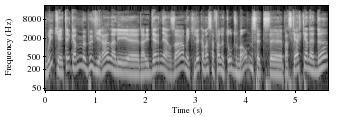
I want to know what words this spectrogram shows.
Oui, qui a été quand même un peu viral dans les euh, dans les dernières heures, mais qui là commence à faire le tour du monde. Cette, euh, parce qu'Air Canada,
